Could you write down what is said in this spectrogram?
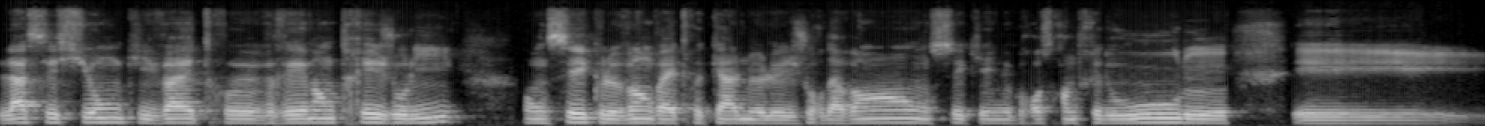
la session qui va être vraiment très jolie, on sait que le vent va être calme les jours d'avant, on sait qu'il y a une grosse rentrée de houle. Et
